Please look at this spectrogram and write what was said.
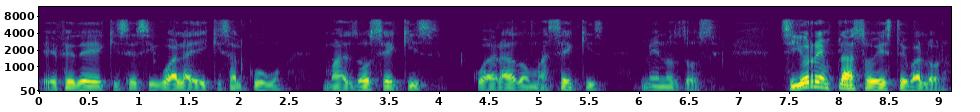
f de x es igual a x al cubo más 2x cuadrado más x menos 12. Si yo reemplazo este valor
